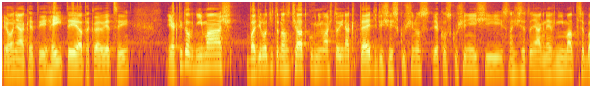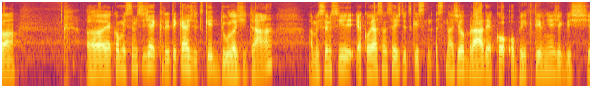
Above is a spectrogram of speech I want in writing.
jo, nějaké ty hejty a takové věci. Jak ty to vnímáš? Vadilo ti to na začátku, vnímáš to jinak teď, když jsi zkušenost, jako zkušenější, snažíš se to nějak nevnímat třeba? Uh, jako myslím si, že kritika je vždycky důležitá a myslím si, jako já jsem se vždycky snažil brát jako objektivně, že když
